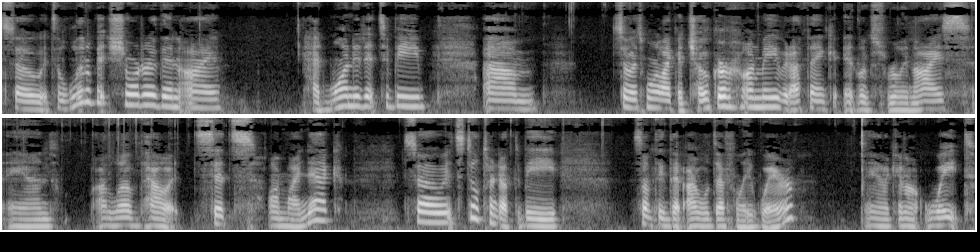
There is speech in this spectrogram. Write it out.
So it's a little bit shorter than I had wanted it to be. Um, so it's more like a choker on me, but I think it looks really nice. And I love how it sits on my neck. So it still turned out to be something that I will definitely wear. And I cannot wait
